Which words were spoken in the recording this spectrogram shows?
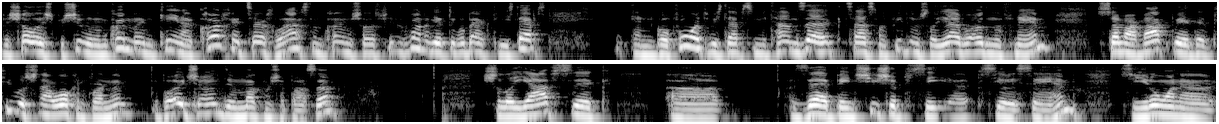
V'shalosh b'shuv l'mkomim kein ha'karchet tzarech last l'mkomim shalosh psios one. We have to go back three steps and go forward three steps. Mitam zek tzas makpidim shal lefneim. Some are makbid that people should not walk in front of them. The boy should do makom shapasa. Shal yavsik. Uh, so you don't want to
